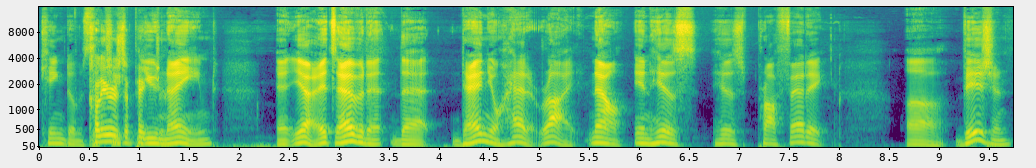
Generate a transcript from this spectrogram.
kingdoms that Clear you, a picture. you named, and yeah, it's evident that Daniel had it right. Now, in his his prophetic uh, vision,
